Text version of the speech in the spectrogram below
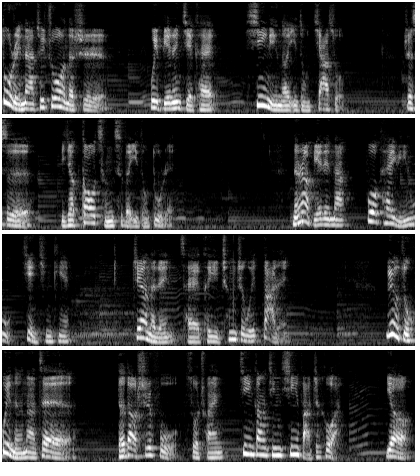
渡人呢，最重要的是为别人解开心灵的一种枷锁，这是。比较高层次的一种渡人，能让别人呢拨开云雾见青天，这样的人才可以称之为大人。六祖慧能呢，在得到师傅所传《金刚经》心法之后啊，要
